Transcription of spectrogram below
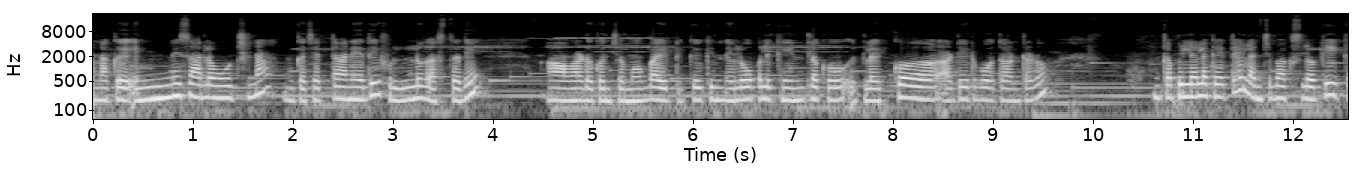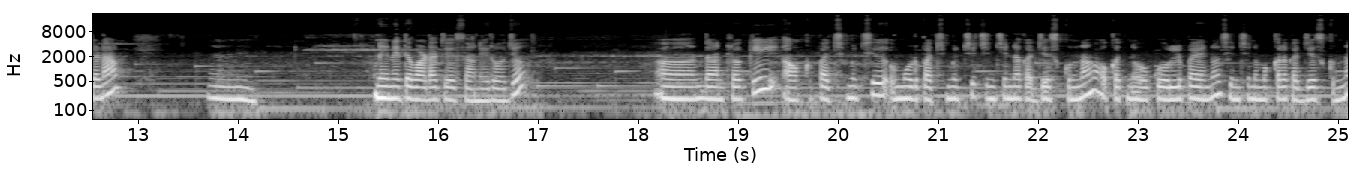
నాకు ఎన్నిసార్లు ఊడ్చినా ఇంకా చెత్త అనేది ఫుల్గా వస్తుంది. ఆ, వాడు కొంచెము బయటికి కింద లోపలికి ఇంట్లోకి ఇట్లా ఎక్కువ అటు ఇటు పోతూ ఉంటాడు. ఇంకా పిల్లలకైతే లంచ్ బాక్స్లోకి ఇక్కడ నేనైతే వడ చేశాను ఈరోజు. దాంట్లోకి ఒక పచ్చిమిర్చి మూడు పచ్చిమిర్చి చిన్న చిన్న కట్ చేసుకున్న ఒక ఒక ఉల్లిపాయను చిన్న చిన్న ముక్కలు కట్ చేసుకున్న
